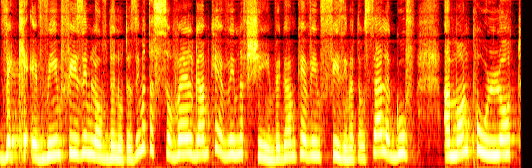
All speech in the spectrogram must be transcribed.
וכאבים פיזיים לאובדנות. אז אם אתה סובל גם כאבים נפשיים וגם כאבים פיזיים, אתה עושה על הגוף המון פעולות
